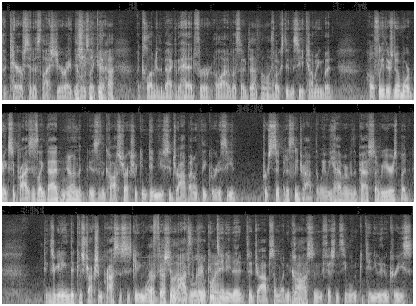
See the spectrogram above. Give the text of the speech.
the tariffs hit us last year, right? That was like Yeah. a, a club to the back of the head for a lot of us. I, Definitely. folks didn't see it coming, but hopefully there's no more big surprises like that. You know, and the, as the cost structure continues to drop, I don't think we're going to see it precipitously drop the way we have over the past several years, but things are getting the construction process is getting more Oh, efficient. definitely. Modules will point. continue to, to drop somewhat in Yeah. cost, and efficiency will continue to increase.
